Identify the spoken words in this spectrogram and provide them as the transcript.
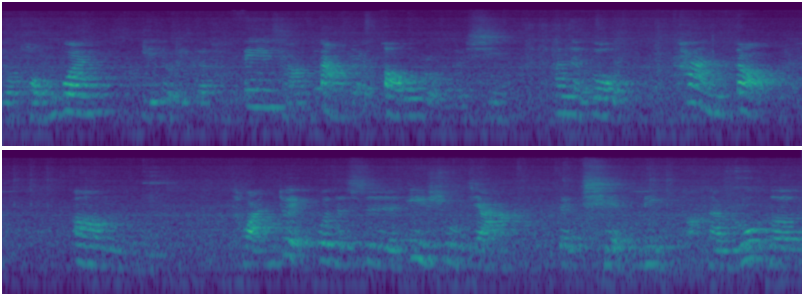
有宏观，也有一个非常大的包容的心。他能够看到，嗯，团队或者是艺术家。的潜力啊，那如何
